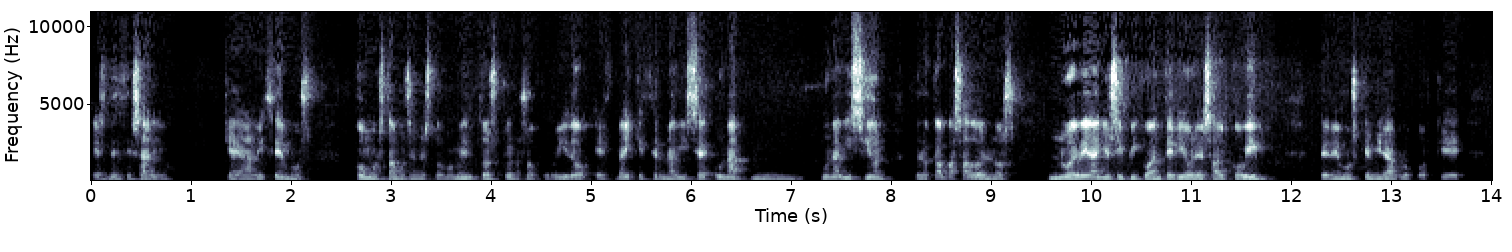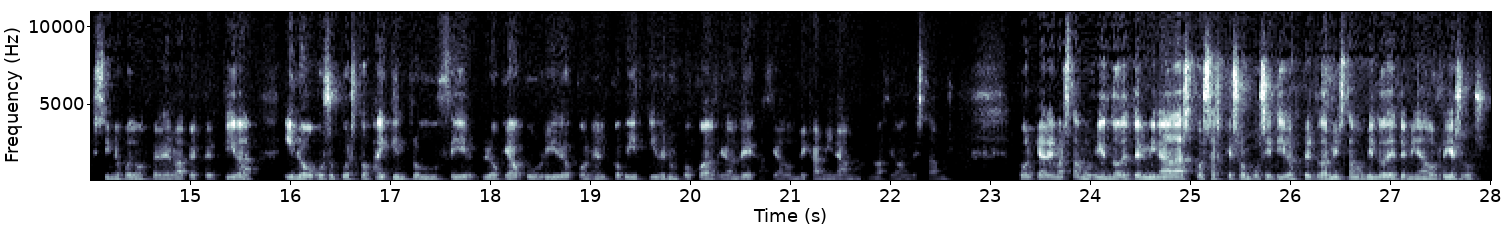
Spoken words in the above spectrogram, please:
es necesario que analicemos cómo estamos en estos momentos, qué nos ha ocurrido, hay que hacer mm, una, visión de lo que ha pasado en los nueve años y pico anteriores al COVID, tenemos que mirarlo porque si no podemos perder la perspectiva y luego, por supuesto, hay que introducir lo que ha ocurrido con el COVID y ver un poco hacia dónde, hacia dónde caminamos, ¿no? hacia dónde estamos. Porque además estamos viendo determinadas cosas que son positivas, pero también estamos viendo determinados riesgos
